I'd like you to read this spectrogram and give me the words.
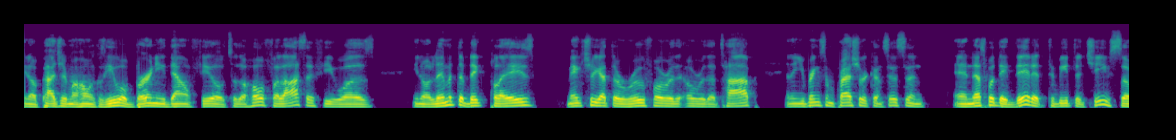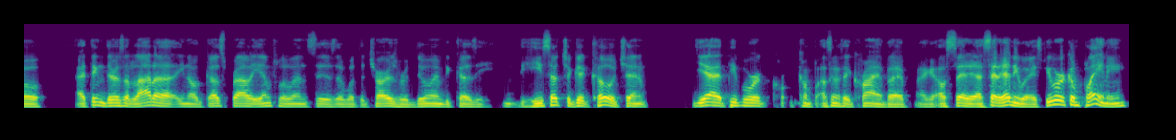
you know, Patrick Mahomes because he will burn you downfield. So the whole philosophy was, you know, limit the big plays, make sure you got the roof over the over the top, and then you bring some pressure consistent. And that's what they did it to beat the Chiefs. So I think there's a lot of you know Gus Bradley influences of what the Chargers were doing because he, he's such a good coach. And yeah, people were I was to say crying, but I, I'll say it. I said it anyways. People were complaining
